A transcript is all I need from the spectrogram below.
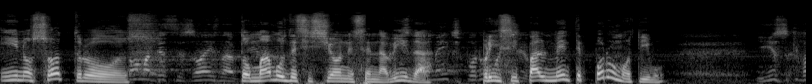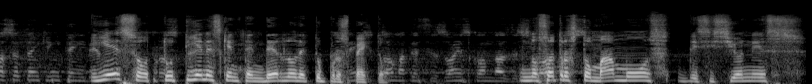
Y nosotros tomamos decisiones en la vida principalmente por un motivo. Y eso tú tienes que entenderlo de tu prospecto. Nosotros tomamos decisiones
